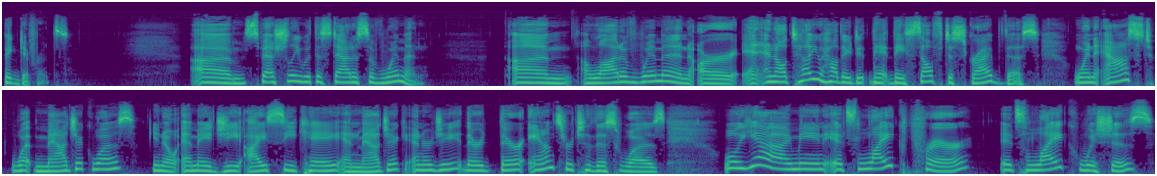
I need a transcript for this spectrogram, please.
Big difference um, especially with the status of women. Um, a lot of women are, and, and I'll tell you how they, they they self describe this. When asked what magic was, you know, M A G I C K and magic energy, their their answer to this was, well, yeah, I mean, it's like prayer, it's like wishes,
